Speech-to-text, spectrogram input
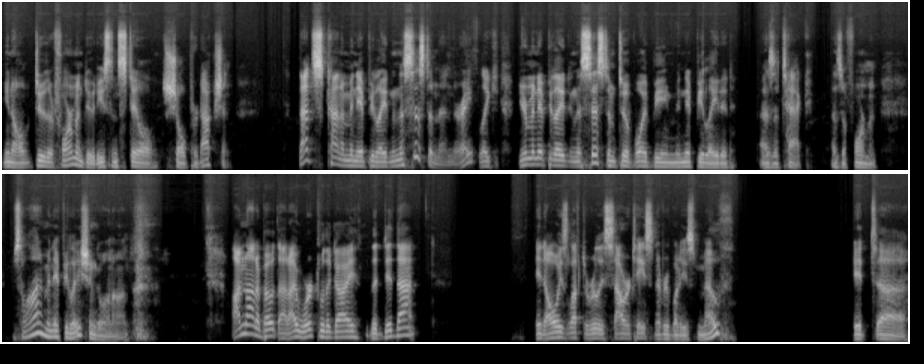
you know, do their foreman duties and still show production. That's kind of manipulating the system, then, right? Like you're manipulating the system to avoid being manipulated as a tech, as a foreman. There's a lot of manipulation going on. I'm not about that. I worked with a guy that did that it always left a really sour taste in everybody's mouth. It uh,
